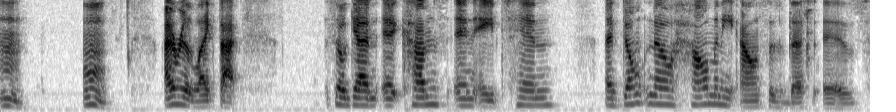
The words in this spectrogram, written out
Mmm. Mmm. I really like that. So again, it comes in a tin. I don't know how many ounces this is.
